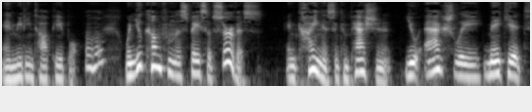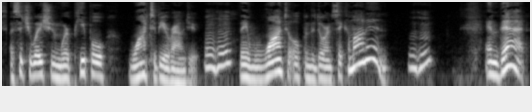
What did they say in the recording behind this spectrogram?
and meeting top people. Mm-hmm. When you come from the space of service and kindness and compassion, you actually make it a situation where people want to be around you. Mm-hmm. They want to open the door and say, come on in. Mm-hmm. And that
